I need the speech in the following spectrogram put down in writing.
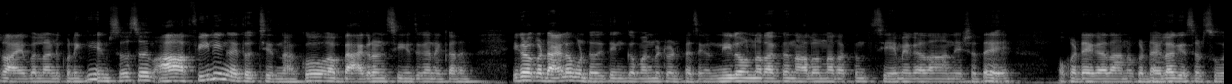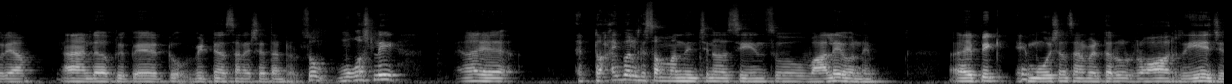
ట్రైబల్ లాంటి కొన్ని గేమ్స్ సో ఆ ఫీలింగ్ అయితే వచ్చింది నాకు ఆ బ్యాక్గ్రౌండ్ సీన్స్ కానీ కానీ. ఇక్కడ ఒక డైలాగ్ ఉంటుంది అయితే ఇంకా one minute twenty five second నీలో ఉన్న రక్తం నాలో ఉన్న రక్తం సేమే కదా అనేసి అయితే ఒకటే కదా అని ఒక డైలాగ్ వేస్తాడు Suriya. And prepare to witness అనేసి అయితే అంటాడు సో మోస్ట్లీ ట్రైబల్కి సంబంధించిన సీన్స్ వాళ్ళే ఉన్నాయి. ఎపిక్ ఎమోషన్స్ అని పెడతారు. రా రేజ్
